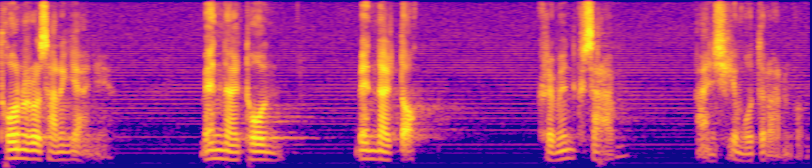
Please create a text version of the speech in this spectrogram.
돈으로 사는 게 아니에요. 맨날 돈, 맨날 떡. 그러면 그 사람 안식에 못 들어가는 겁니다.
